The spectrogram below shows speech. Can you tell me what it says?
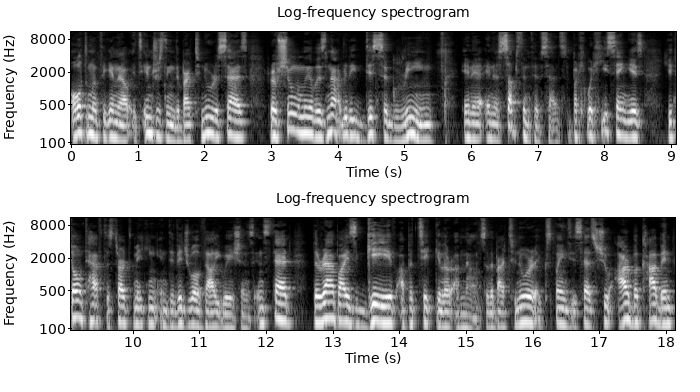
ultimately, again, now it's interesting. The Bartanura says Rav Shimon Gamliel is not really disagreeing in a, in a substantive sense, but what he's saying is you don't have to start making individual valuations. Instead, the rabbis gave a particular amount. So the Bartanura explains, he says, Shu arba kabin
